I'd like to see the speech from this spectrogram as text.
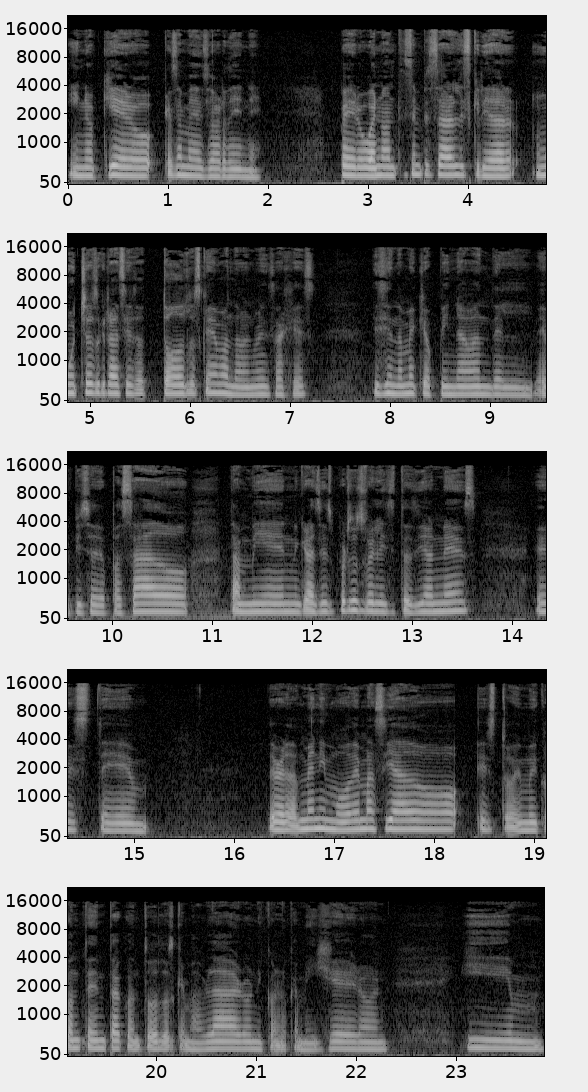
y no quiero que se me desordene. Pero bueno, antes de empezar les quería dar muchas gracias a todos los que me mandaron mensajes diciéndome qué opinaban del episodio pasado. También gracias por sus felicitaciones. Este de verdad me animó demasiado. Estoy muy contenta con todos los que me hablaron y con lo que me dijeron. Y mm,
